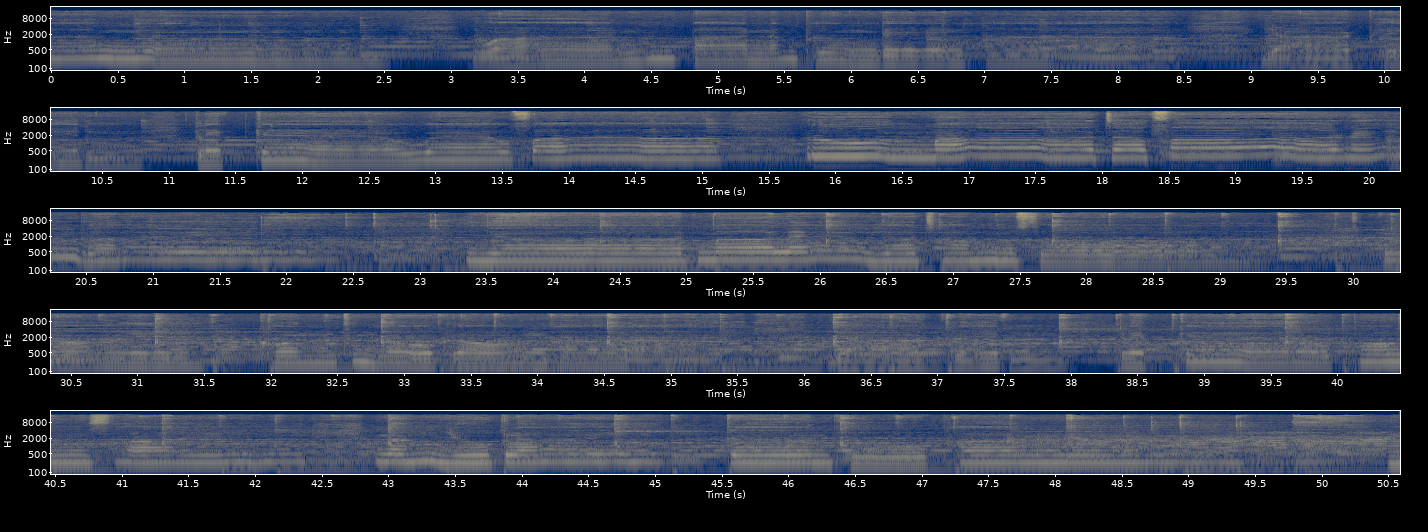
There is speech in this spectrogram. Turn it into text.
หยาดเพชรเกล็ดแก้วแววฟ้า รุ่งมาจากฟ้าหรือไรหยาดมาแล้วอย่าทำโศกปล่อยคนทั้งโลกร้องไห้หยาดเพชร เกล็ดแก้วพองใส นั้นอยู่ไกล เกินผูกพัน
